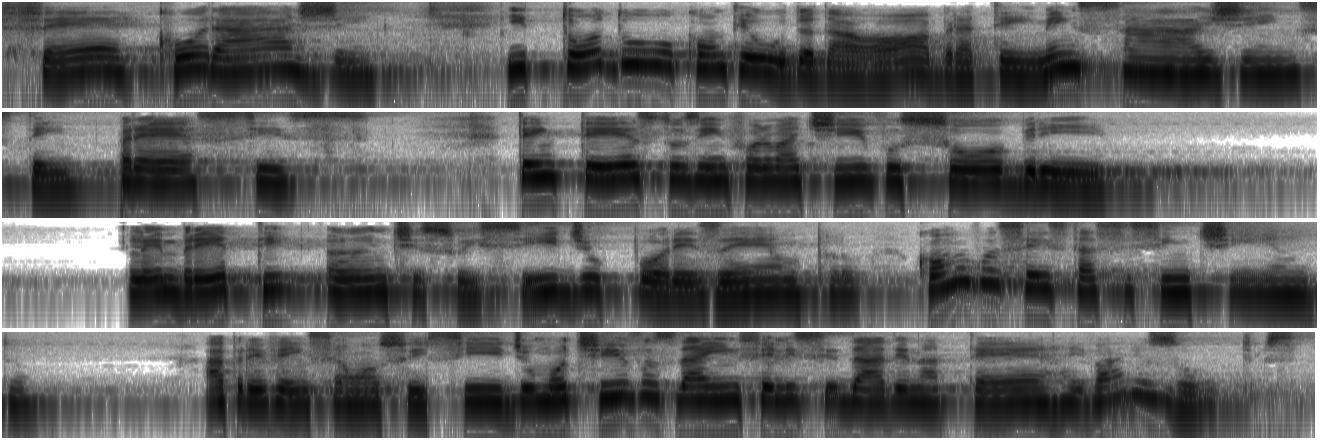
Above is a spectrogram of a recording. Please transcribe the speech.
fé, coragem. E todo o conteúdo da obra tem mensagens, tem preces, tem textos informativos sobre lembrete anti-suicídio, por exemplo, como você está se sentindo? A prevenção ao suicídio, motivos da infelicidade na Terra e vários outros.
